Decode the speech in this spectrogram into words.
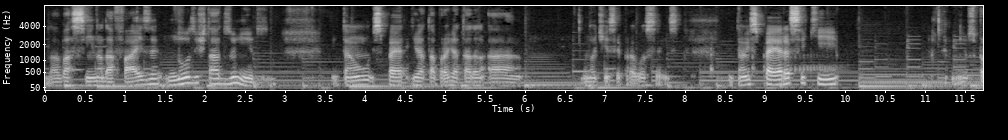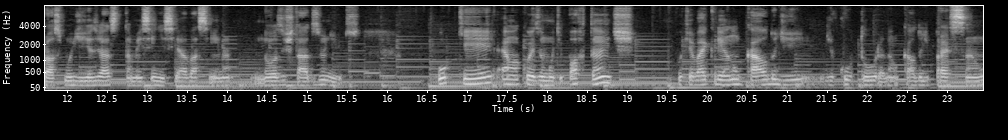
da vacina da Pfizer nos Estados Unidos. Então, espero que já está projetada a notícia para vocês. Então, espera-se que nos próximos dias já também se inicie a vacina nos Estados Unidos. O que é uma coisa muito importante, porque vai criando um caldo de, de cultura, né? um caldo de pressão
